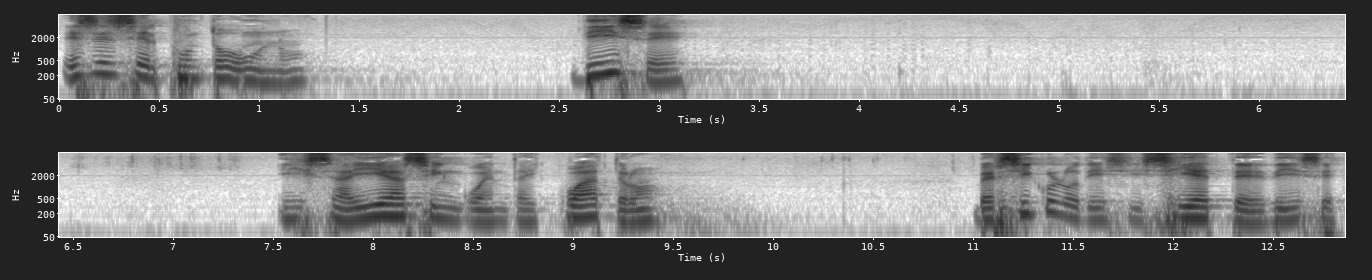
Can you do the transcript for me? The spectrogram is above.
ese es el punto uno, dice Isaías 54, versículo 17, dice,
